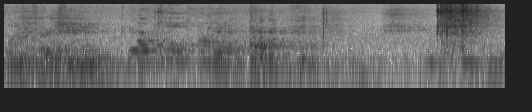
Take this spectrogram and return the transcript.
one and then. Okay, fine.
